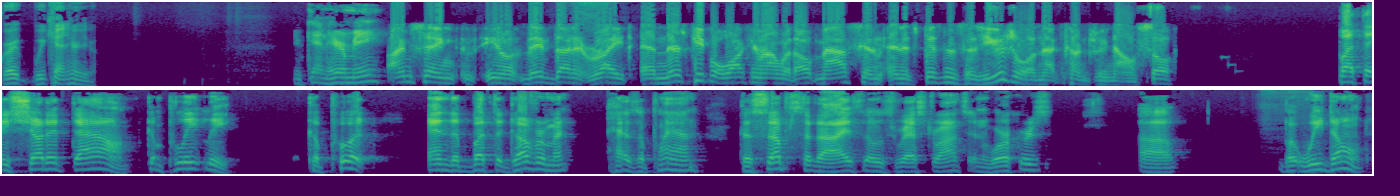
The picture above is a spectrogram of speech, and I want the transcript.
Greg, we can't hear you. You can't hear me? I'm saying, you know, they've done it right, and there's people walking around without masks, and, and it's business as usual in that country now. So, but they shut it down completely, kaput, and the but the government has a plan to subsidize those restaurants and workers, uh, but we don't,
